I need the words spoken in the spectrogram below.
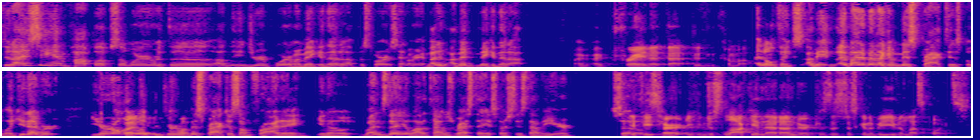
Did I see him pop up somewhere with the on the injury report? Am I making that up as far as Henry? I might, I might making that up. I, I pray that that didn't come up. I don't think so. I mean, it might have been like a mispractice, but like you never – you're only but, really concerned about missed practice on Friday. You know, Wednesday, a lot of times rest day, especially this time of year. So if he's hurt, you can just lock in that under because it's just going to be even less points.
